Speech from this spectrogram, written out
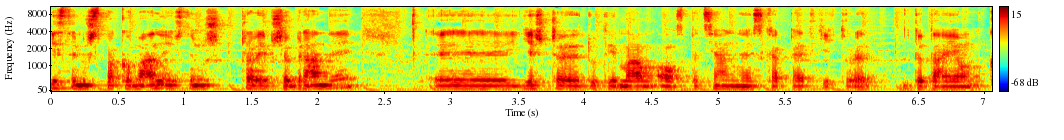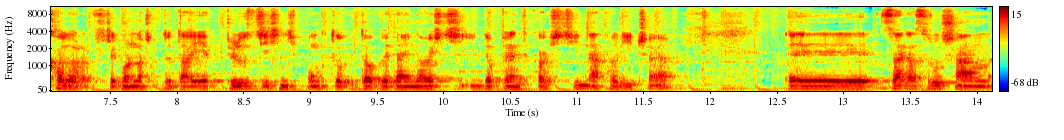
Jestem już spakowany, jestem już prawie przebrany. Yy, Jeszcze tutaj mam o specjalne skarpetki, które dodają kolor, w szczególności dodaje plus 10 punktów do wydajności i do prędkości, na to liczę. Yy, zaraz ruszam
